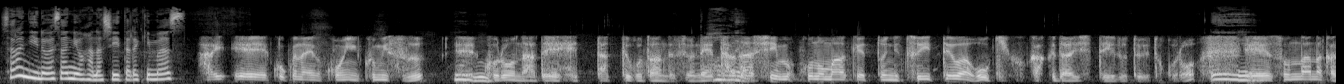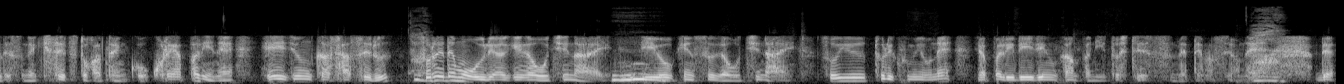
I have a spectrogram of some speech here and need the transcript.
さらに井上さんにお話しいただきます。はい、えー、国内の婚姻組数、コロナで減ったってことなんですよね、はい、ただし、このマーケットについては大きく拡大しているというところ、えー、えー、そんな中、ですね季節とか天候、これやっぱりね、平準化させる、それでも売り上げが落ちない、利用件数が落ちない、そういう取り組みをね、やっぱりリーディングカンパニーとして進めてますよね。はい、で、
